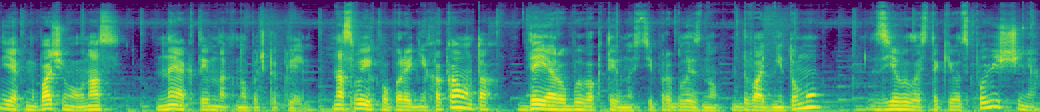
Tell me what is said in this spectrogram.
і як ми бачимо, у нас неактивна кнопочка Claim. На своїх попередніх аккаунтах, де я робив активності приблизно 2 дні тому, з'явилось таке от сповіщення.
